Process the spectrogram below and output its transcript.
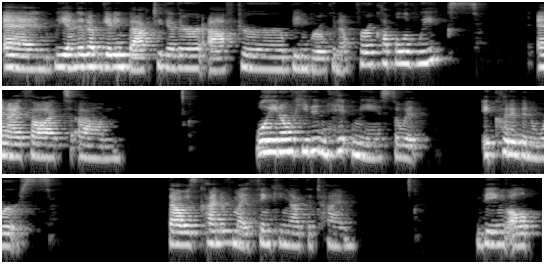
and we ended up getting back together after being broken up for a couple of weeks. And I thought, um, well, you know, he didn't hit me, so it it could have been worse. That was kind of my thinking at the time, being all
